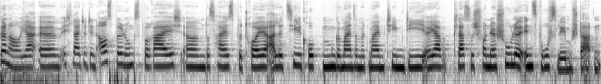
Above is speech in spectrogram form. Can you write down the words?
Genau, ja. Ähm, ich leite den Ausbildungsbereich, ähm, das heißt, betreue alle Zielgruppen gemeinsam mit meinem Team, die äh, ja klassisch von der Schule ins Berufsleben starten.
